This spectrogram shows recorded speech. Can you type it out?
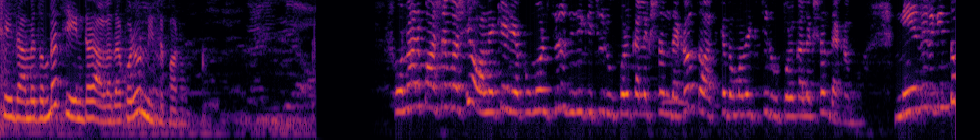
সেই দামে তোমরা চেনটা আলাদা করেও নিতে পারো। সোনার পাশাপাশি অনেকের রেকমেন্ড ছিল যদি কিছু রূপোর কালেকশন দেখাও। তো আজকে তোমাদের কিছু রূপোর কালেকশন দেখাবো। মেয়েদের কিন্তু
